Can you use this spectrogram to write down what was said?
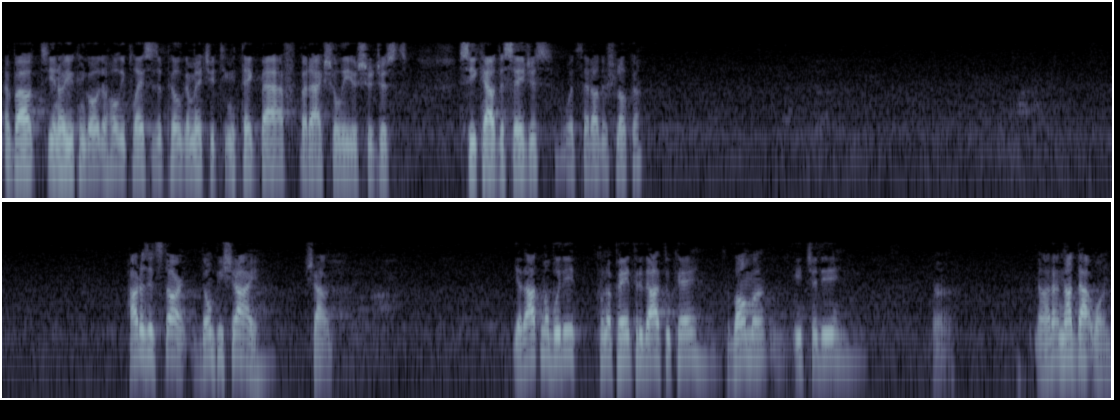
About, you know, you can go to holy places of pilgrimage, you can take bath, but actually you should just seek out the sages. What's that other shloka? How does it start? Don't be shy. Shout. Yadatma buddhi kuna petri datuke saboma ichadi. Uh, no, not that one.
